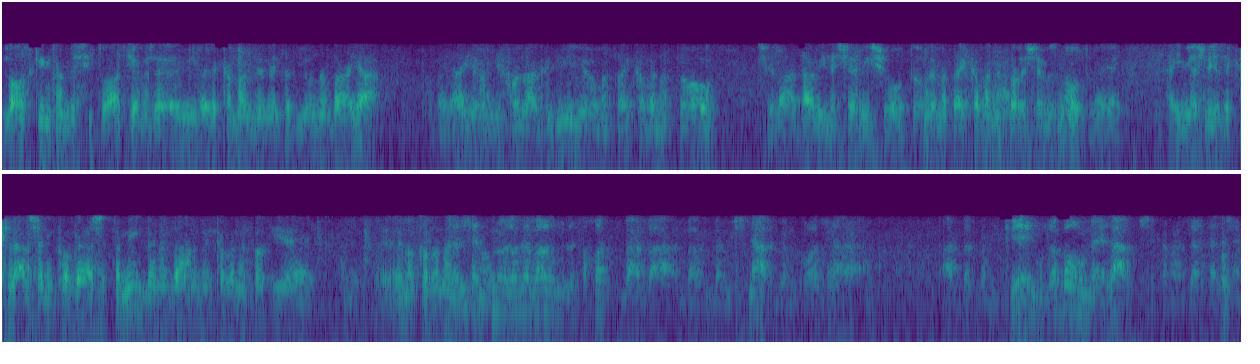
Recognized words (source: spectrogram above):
לא עוסקים כאן בסיטואציה, וזה נראה לכמובן באמת הדיון הבעיה. הבעיה היא אם אני יכול להגדיר מתי כוונתו של האדם היא לשם אישות, ומתי כוונתו לשם זנות. האם יש לי איזה כלל שאני קובע שתמיד בן אדם כוונתו תהיה, אין לו כוונה לבנות. לא דבר, לפחות במשנה, במקורות במקרים, הוא לא ברור מאליו שכוונתו הייתה לשם.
